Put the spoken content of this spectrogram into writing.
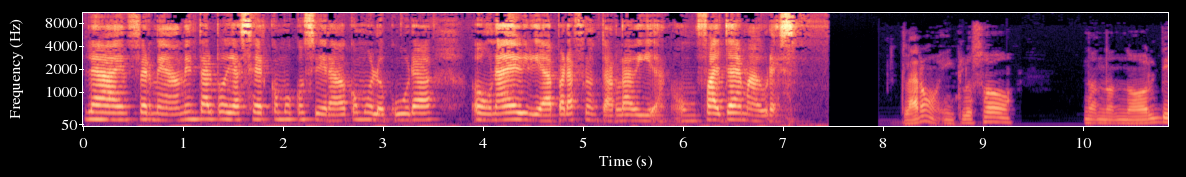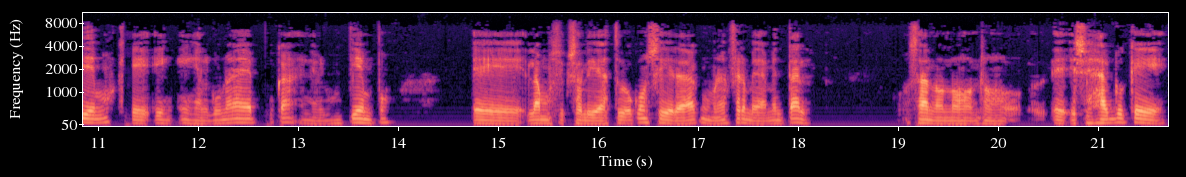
la enfermedad mental podía ser como considerada como locura o una debilidad para afrontar la vida o un falta de madurez. Claro, incluso no, no, no olvidemos que en, en, alguna época, en algún tiempo, eh, la homosexualidad estuvo considerada como una enfermedad mental. O sea, no, no, no, eh, eso es algo que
